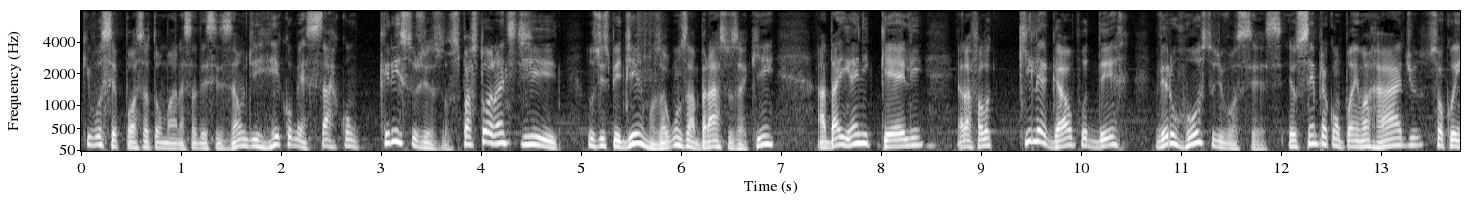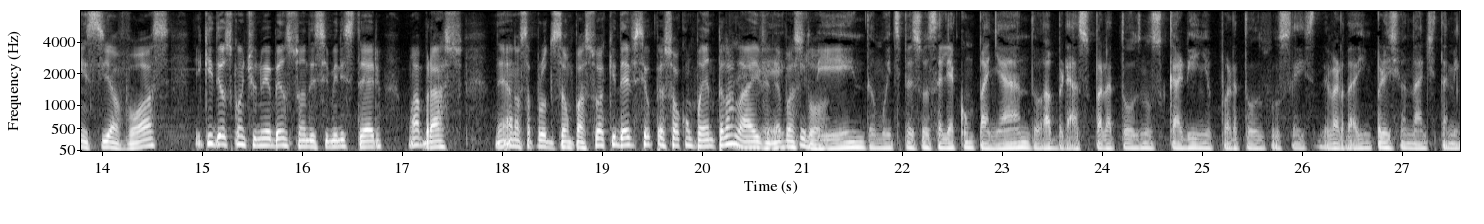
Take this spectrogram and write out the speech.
que você possa tomar essa decisão de recomeçar com Cristo Jesus. Pastor, antes de nos despedirmos, alguns abraços aqui. A Daiane Kelly, ela falou que legal poder ver o rosto de vocês. Eu sempre acompanho a rádio, só conhecia a voz e que Deus continue abençoando esse ministério. Um abraço. Né? A nossa produção passou aqui, deve ser o pessoal acompanhando pela live, né, é, né, pastor? Que lindo, muitas pessoas ali acompanhando. Abraço para todos, nosso carinho para todos vocês. De verdade, impressionante também.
